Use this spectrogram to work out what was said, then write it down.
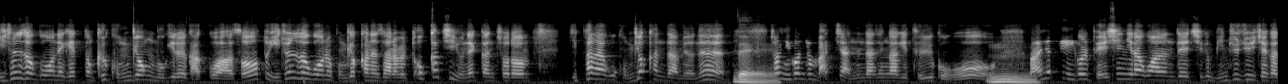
이준석 의원에게 했던 그 공격 무기를 갖고 와서 또 이준석 의원을 공격하는 사람을 똑같이 윤핵관처럼 비판하고 공격한다면은 네. 전 이건 좀 맞지 않는다는 생각이 들고 음. 만약에 이걸 배신이라고 하는데 지금 민주주의제가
